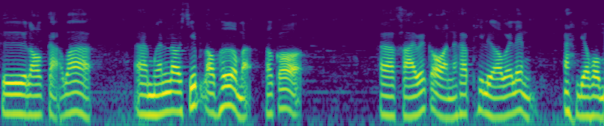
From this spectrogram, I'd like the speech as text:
คือเรากะว่า เหมือนเราชิปเราเพิ่มอะ แล้วก็ ขายไว้ก่อนนะครับ ที่เหลือเอาไว้เล่นอะเดี๋ยวผม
